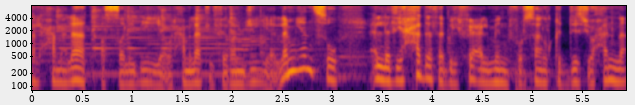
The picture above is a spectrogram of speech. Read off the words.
الحملات الصليبية والحملات الفرنجية لم ينسوا الذي حدث بالفعل من فرسان القديس يوحنا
